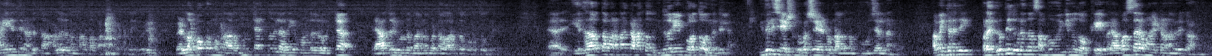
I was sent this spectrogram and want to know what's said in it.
ആയിരത്തിനടുത്ത ആളുകൾ എന്നാണ് മരണപ്പെട്ടത് ഒരു വെള്ളപ്പൊക്കം വന്ന അറുന്നൂറ്റൻപതിലധികം ആളുകൾ ഒറ്റ രാത്രി കൊണ്ട് മരണപ്പെട്ട വാർത്ത പുറത്തു യഥാർത്ഥ മരണ കണക്കൊന്നും ഇതുവരെയും പുറത്തു വന്നിട്ടില്ല. ഇതിനുശേഷം തുടർച്ചയായിട്ട് ഉണ്ടാകുന്ന ഭൂചലനങ്ങൾ. അപ്പൊ ഇത്തരത്തിൽ പ്രകൃതി ദുരന്തം സംഭവിക്കുന്നതൊക്കെ ഒരു അവസരമായിട്ടാണ് അവർ കാണുന്നത്.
